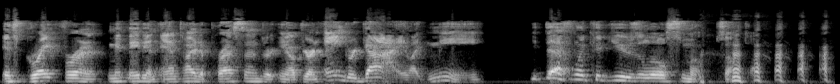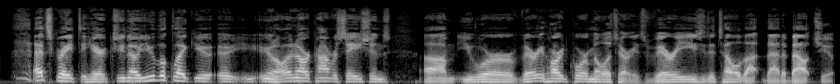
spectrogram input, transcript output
it's great for an, maybe an antidepressant or, you know, if you're an angry guy like me, you definitely could use a little smoke sometimes. That's great to hear because you know you look like you uh, you you know in our conversations um, you were very hardcore military. It's very easy to tell about that about you.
